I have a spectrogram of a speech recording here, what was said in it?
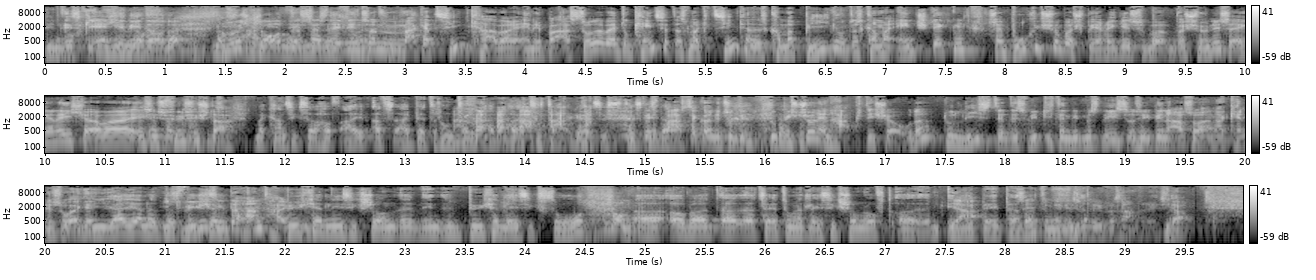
die das gleiche wieder, oder? Nur schaut, dass das nicht in so ein Magazincover reinpasst, oder? Weil du kennst ja das Magazincover, das kann man biegen und das kann man einstecken. So ein Buch ist schon was Sperriges, was Schönes eigentlich, aber es ja, ist physisch da. Man kann sich auch auf, aufs iPad runterladen heutzutage. Das, ist, das, das passt ja gar nicht zu dir. Du bist schon ein haptischer, oder? Du liest ja das wirklich, damit man es liest. Also ich bin auch so einer, keine Sorge. Ja, ja, na, ich will es in der Hand halten. Bücher lese ich schon, äh, Bücher lese ich so, schon. Äh, aber äh, Zeitungen lese ich schon oft äh, ja, E-Paper. Ne? Zeitungen ne? ist natürlich was anderes, ja.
